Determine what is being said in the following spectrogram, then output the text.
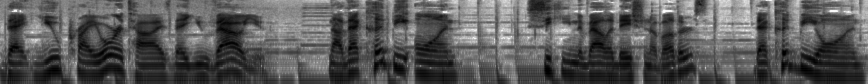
that you prioritize, that you value. Now, that could be on seeking the validation of others, that could be on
